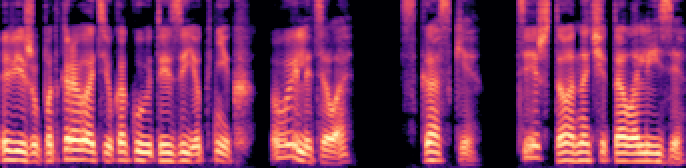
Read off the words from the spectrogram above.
Вижу под кроватью какую-то из ее книг. Вылетела. Сказки. Те, что она читала Лизе.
